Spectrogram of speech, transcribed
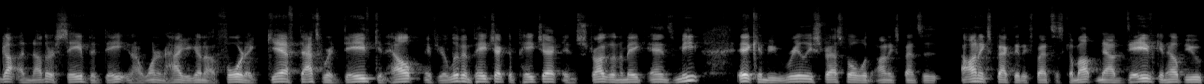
got another save the date and I wondering how you're going to afford a gift. That's where Dave can help. If you're living paycheck to paycheck and struggling to make ends meet, it can be really stressful with unexpensive unexpected expenses come up. Now Dave can help you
